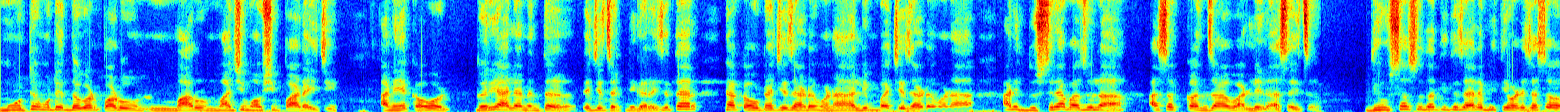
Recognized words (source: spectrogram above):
मोठे मोठे दगड पाडून मारून माझी मावशी पाडायची. आणि हे कवट घरी आल्यानंतर त्याची चटणी करायची. तर ह्या कवटाची झाडं म्हणा लिंबाची झाडं म्हणा आणि दुसऱ्या बाजूला असं कंजाळ वाढलेलं असायचं. दिवसासुद्धा तिथे जायला भीती वाटायची. असं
